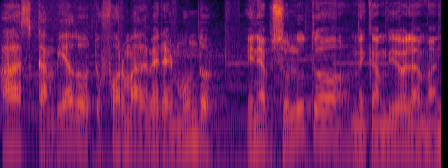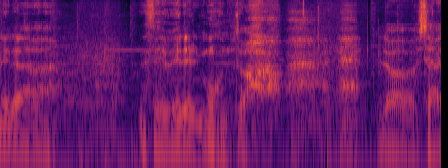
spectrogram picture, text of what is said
¿Has cambiado tu forma de ver el mundo? En absoluto me cambió la manera de ver el mundo. o sea,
